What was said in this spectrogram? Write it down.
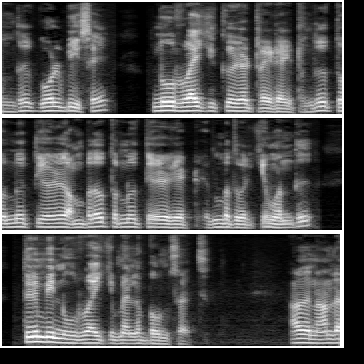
வந்து கோல்ட் பீஸே நூறுரூவாய்க்கு கீழே ட்ரேட் ஆகிட்டு இருந்தது தொண்ணூற்றி ஏழு ஐம்பதோ தொண்ணூற்றி ஏழு எட்டு எண்பது வரைக்கும் வந்து திரும்பி நூறுரூவாய்க்கு மேலே பவுன்ஸ் ஆச்சு. அதனால்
